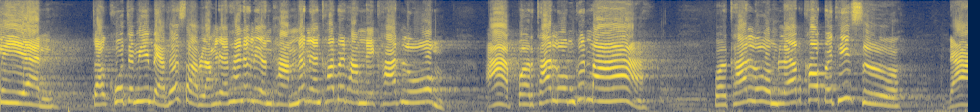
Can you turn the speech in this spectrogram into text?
เรียนจากครูจะมีแบบทดสอบหลังเรียนให้นักเรียนทำนักเรียนเข้าไปทำในคลาสรูม อ่าเปิดคลาสรูมขึ้นมา เปิดคลาสรูมแล้วเข้าไปที่สื่อนะ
